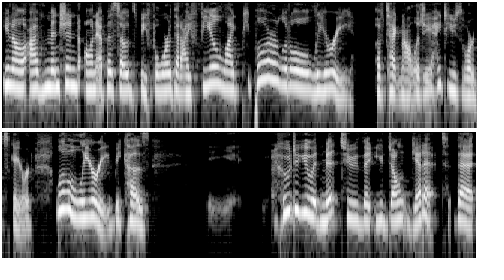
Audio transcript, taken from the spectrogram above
You know, I've mentioned on episodes before that I feel like people are a little leery of technology. I hate to use the word scared, a little leery because eh, who do you admit to that you don't get it, that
